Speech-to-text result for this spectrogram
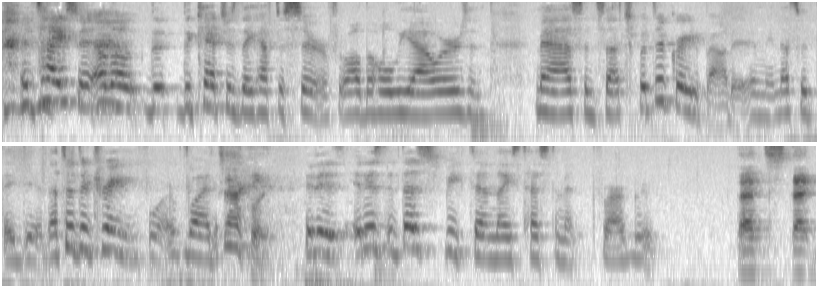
enticement. Although the, the catch is they have to serve for all the holy hours and mass and such, but they're great about it. I mean, that's what they do. That's what they're training for. But Exactly. it is, it is, it does speak to a nice testament for our group. That's that.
